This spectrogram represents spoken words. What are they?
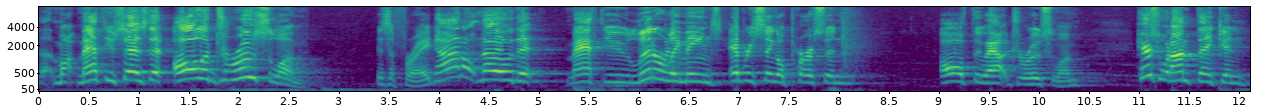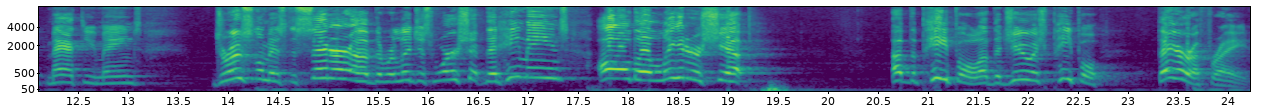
uh, Matthew says that all of Jerusalem is afraid. Now, I don't know that Matthew literally means every single person all throughout Jerusalem. Here's what I'm thinking Matthew means Jerusalem is the center of the religious worship, that he means all the leadership of the people, of the Jewish people, they are afraid.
